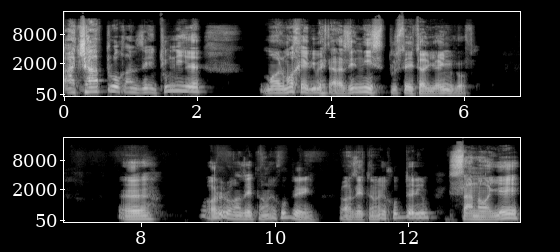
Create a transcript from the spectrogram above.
عجب روغن زیتونیه. مال ما خیلی بهتر از این نیست. دوست ایتالیایی می‌گفت. آره روغن زیتون های خوب داریم. روغن زیتون های خوب داریم. صنایع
